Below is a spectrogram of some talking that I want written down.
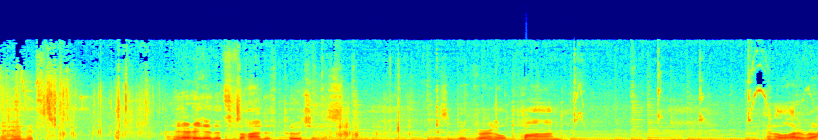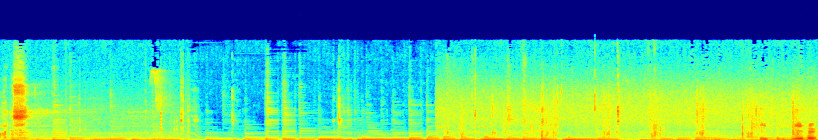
And it's an area that's fond of pooches. A big vernal pond and a lot of rocks. You can hear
